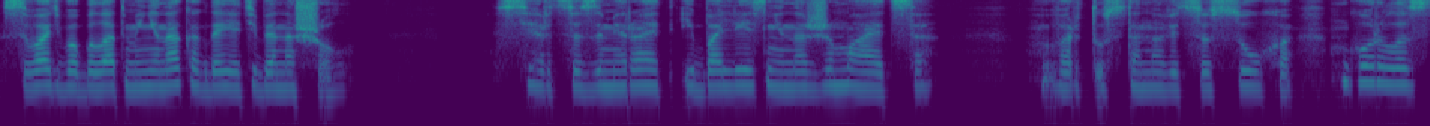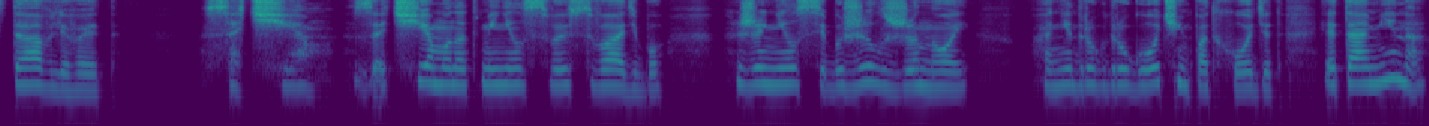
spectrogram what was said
Свадьба была отменена, когда я тебя нашел. Сердце замирает и болезненно сжимается. Во рту становится сухо, горло сдавливает. Зачем? Зачем он отменил свою свадьбу? Женился бы, жил с женой. Они друг другу очень подходят. Эта Амина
